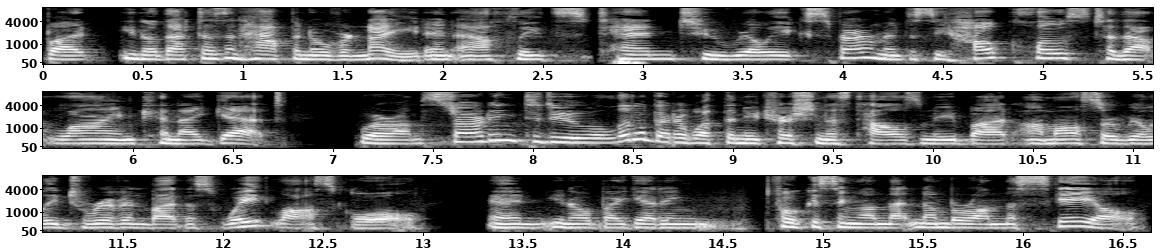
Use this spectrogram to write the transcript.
But, you know, that doesn't happen overnight. And athletes tend to really experiment to see how close to that line can I get where I'm starting to do a little bit of what the nutritionist tells me, but I'm also really driven by this weight loss goal. And, you know, by getting focusing on that number on the scale,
